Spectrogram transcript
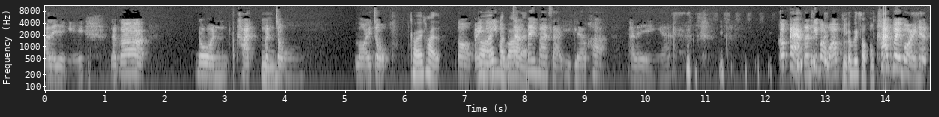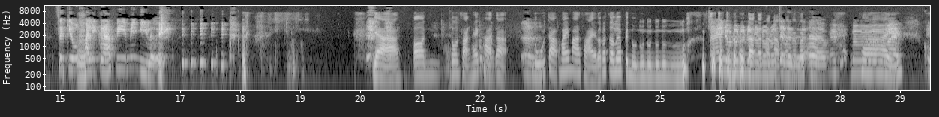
อะไรอย่างนี้ แล้วก็โดนคัดอืมบรรจงร้อยจบเขาให้ค่ะต่อไปเขาให้นี้หนูคอยว่าจะอะไรไม่มาสายอีกแล้วค่ะ อะไรอย่างเงี้ย ก็แปลกนะที่บอกว่าแล้วไปส่งคัดบ่อยๆ เนี่ย skill calligraphy ไม่มีเลย อย่าตอนโดนสั่งให้คัดอะเออหนูจะไม่มาสายแล้วก็จะเลื่อนเป็นหนูหนูหนูหนูหนูหนูใช่หนูหนูหนูหนูหนูหนูจะเออเออไม่ไม่ใช่ไม่ไม่ครู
